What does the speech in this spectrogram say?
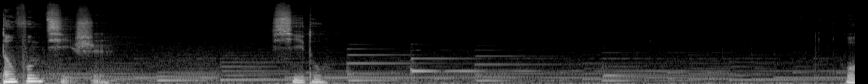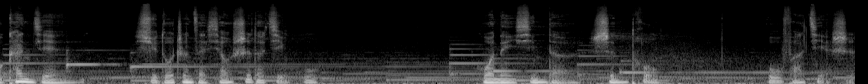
当风起时，西渡。我看见许多正在消失的景物，我内心的深痛无法解释。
